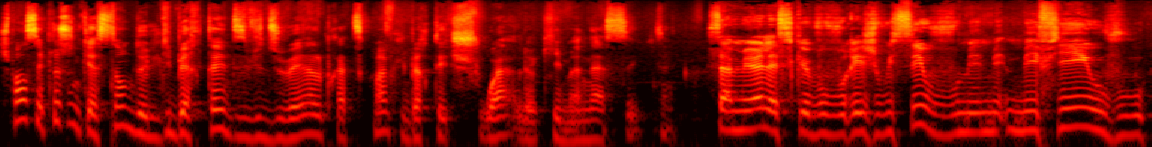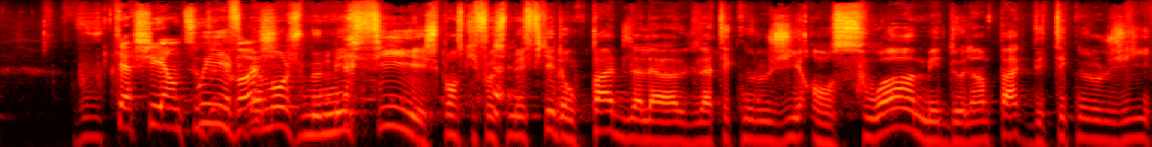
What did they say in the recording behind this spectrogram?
je pense, que c'est plus une question de liberté individuelle pratiquement, de liberté de choix là, qui est menacée. Samuel, est-ce que vous vous réjouissez ou vous méfiez ou vous vous vous cachez en dessous oui, Oui, évidemment, je me méfie et je pense qu'il faut se méfier donc pas de la, technologie en soi, mais de l'impact des technologies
